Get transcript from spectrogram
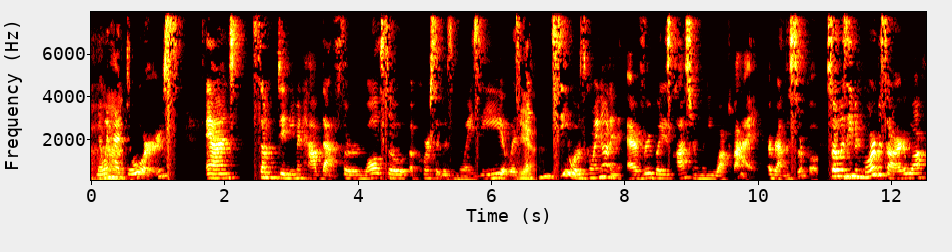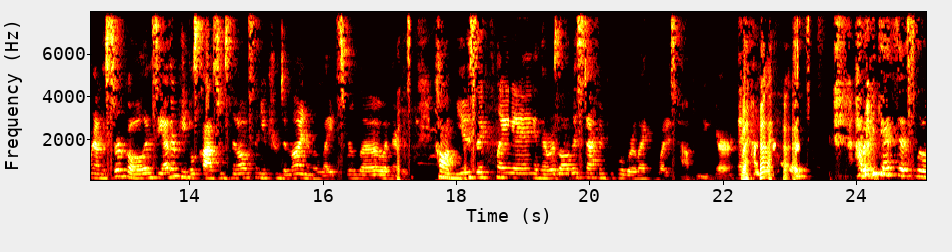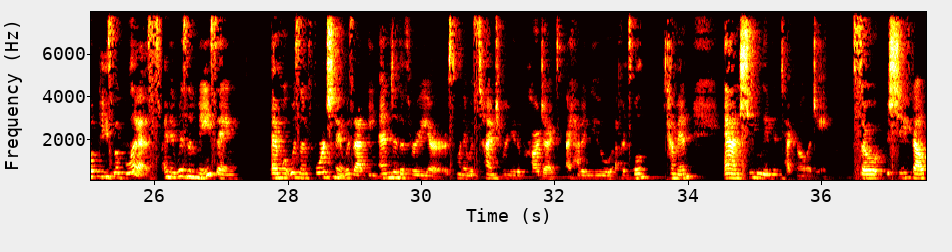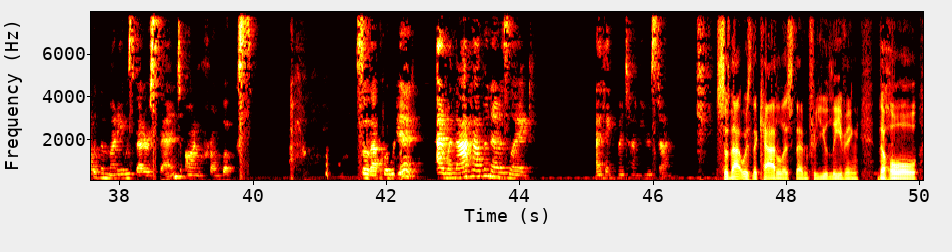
No one had ah. doors. And some didn't even have that third wall. So of course it was noisy. It was, yeah. see what was going on in everybody's classroom when you walked by around the circle. So it was even more bizarre to walk around the circle and see other people's classrooms. And then all of a sudden you come to mine and the lights were low and there was calm music playing and there was all this stuff. And people were like, what is happening here? And how do I how do I get this little piece of bliss? And it was amazing. And what was unfortunate was at the end of the three years, when it was time to renew the project, I had a new principal come in and she believed in technology. So she felt that the money was better spent on Chromebooks. so that's what we did. And when that happened, I was like, I think my time here is done. So that was the catalyst then for you leaving the whole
